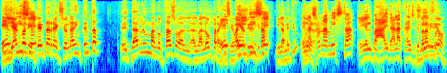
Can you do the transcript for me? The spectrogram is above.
Y ya cuando intenta reaccionar, intenta eh, darle un manotazo al, al balón para que se vaya a tiro de esquina. Y la metió. En la zona mixta, él va y da la cara y Que no la "Sí, fue- midió".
